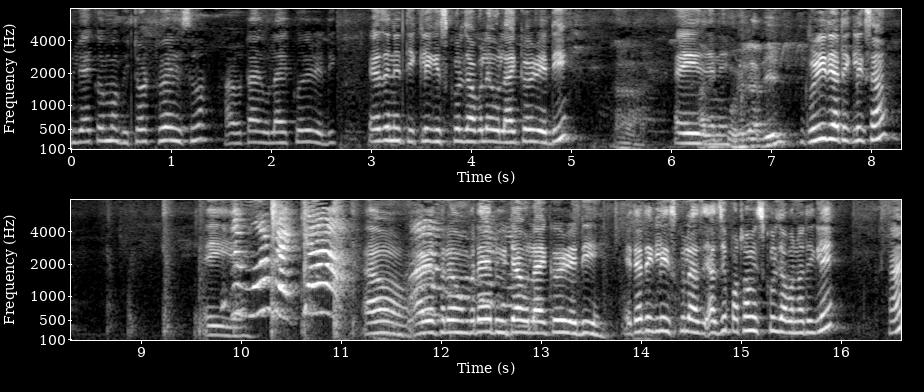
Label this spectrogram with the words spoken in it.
উলিয়াই কৰি মই ভিতৰত থৈ আহিছোঁ আৰু তাই ওলাই কৰি ৰেডি এইজনী টিকলিক স্কুল যাবলৈ ওলাই কৰি ৰেডি এইজনী ঘূৰি দিয়া টিকলিক চাওঁ। এইয়া অঁ আৰু এইফালে অম্বেদাই দুইটা ওলাই কৰি ৰেডি এতিয়া টিকলি স্কুল আজি আজি প্ৰথম স্কুল যাব ন টিকলি? হা?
